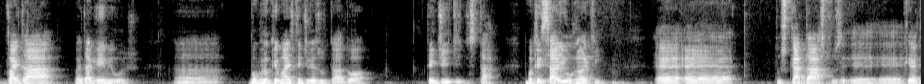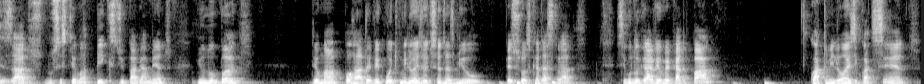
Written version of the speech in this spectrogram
vai dar, vai dar game hoje. Uh, vamos ver o que mais tem de resultado. Ó. Tem de, de destaque. Ontem saiu o ranking é, é, dos cadastros é, é realizados no sistema PIX de pagamentos E o Nubank deu uma porrada, veio com 8 milhões e 800 mil pessoas cadastradas. Em segundo lugar veio o Mercado Pago, 4 milhões e 400.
